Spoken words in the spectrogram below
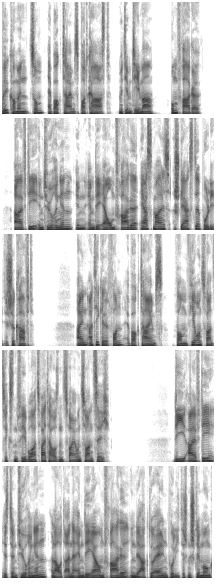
Willkommen zum Epoch Times Podcast mit dem Thema Umfrage. AfD in Thüringen in MDR-Umfrage erstmals stärkste politische Kraft. Ein Artikel von Epoch Times vom 24. Februar 2022. Die AfD ist in Thüringen laut einer MDR-Umfrage in der aktuellen politischen Stimmung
